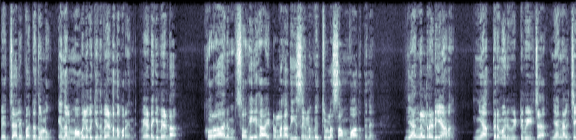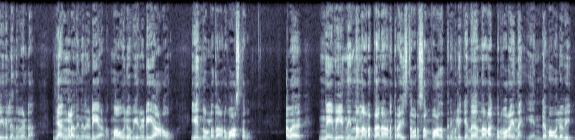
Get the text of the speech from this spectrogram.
വെച്ചാലേ പറ്റത്തുള്ളൂ. എന്നാൽ മൗലവയ്ക്ക് അത് വേണ്ടെന്ന് പറയുന്നത് വേണ്ടെങ്കിൽ വേണ്ട. ഖുറാനും സൊഹീഹായിട്ടുള്ള ഹദീസുകളും വെച്ചുള്ള സംവാദത്തിന് ഞങ്ങൾ റെഡിയാണ്. ഇനി അത്തരം ഒരു വിട്ടുവീഴ്ച ഞങ്ങൾ ചെയ്തില്ലെന്ന് വേണ്ട. ഞങ്ങൾ അതിന് റെഡിയാണ്. മൗലവി റെഡിയാണോ എന്നുള്ളതാണ് വാസ്തവം. അപ്പോൾ നബി നിന്ന നടത്താനാണ് ക്രൈസ്തവർ സംവാദത്തിന് വിളിക്കുന്നത് എന്നാണ് അക്ബർ പറയുന്നത്. എന്റെ മൗലവി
